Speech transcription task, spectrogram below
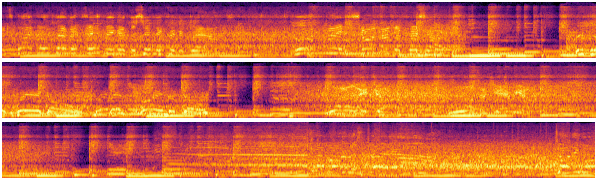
It's Michael Bevan's evening at the Sydney Cricket Ground. What a shot under pressure. This is where goal. That is kind of goal. What a legend. What a champion. Stephen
